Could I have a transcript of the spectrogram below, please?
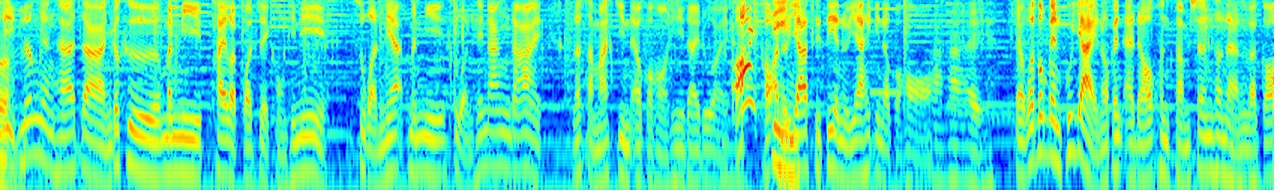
ออีกอีกเรื่องหนึ่งฮะอาจารย์ก็คือมันมี pilot project ของที่นี่สวนเนี้ยมันมีสวนให้นั่งได้ และสามารถกินแอลกอฮอล์ที่นี่ได้ด้วยอ๋อเขาจริองนุญาตซิตี้อนุญาตให้กินแอลกอฮอล์ใช่แต่ว่าต้องเป็นผู้ใหญ่เนาะเป็น adult consumption เท่านั้น แล้วก็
